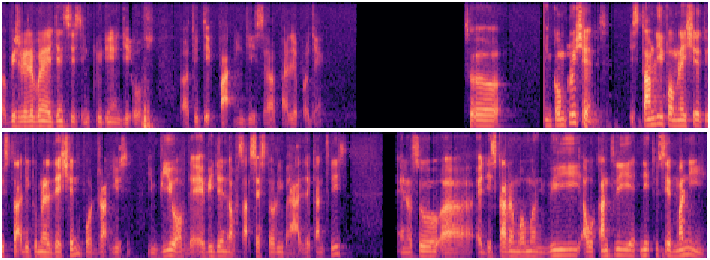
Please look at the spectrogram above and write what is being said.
uh, with relevant agencies including NGOs uh, to take part in this uh, pilot project. So in conclusion, it's timely for Malaysia to start decriminalization for drug use in view of the evidence of success story by other countries. And also uh, at this current moment, we, our country need to save money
